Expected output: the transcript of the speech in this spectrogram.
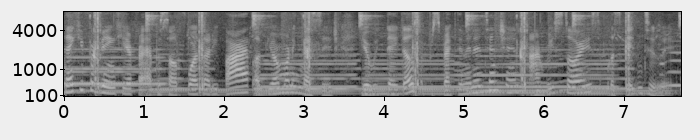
Thank you for being here for episode 435 of Your Morning Message, your weekday dose of perspective and intention. I'm Bree Stories. Let's get into it.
